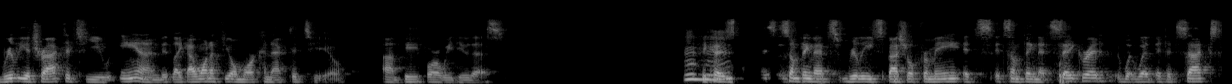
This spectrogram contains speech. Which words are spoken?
really attracted to you, and like I want to feel more connected to you um, before we do this, mm-hmm. because this is something that's really special for me. It's it's something that's sacred. If it's sex,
